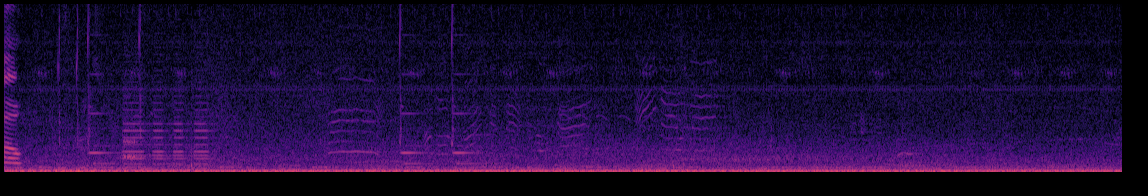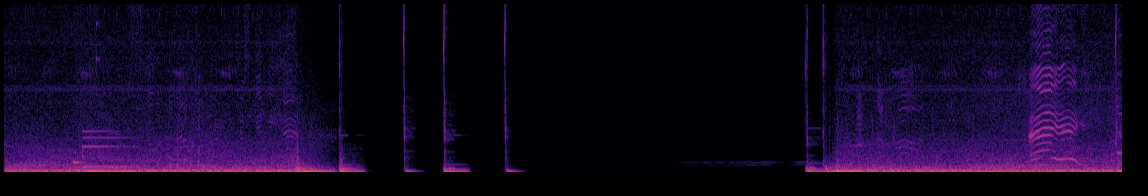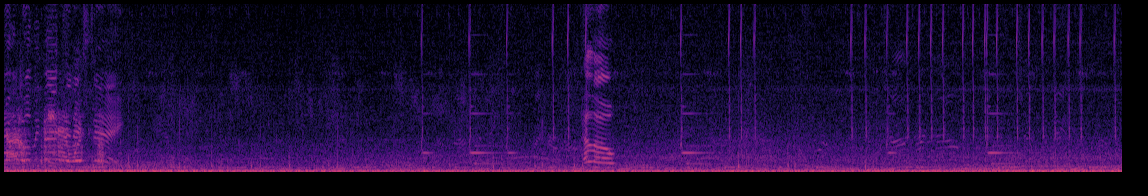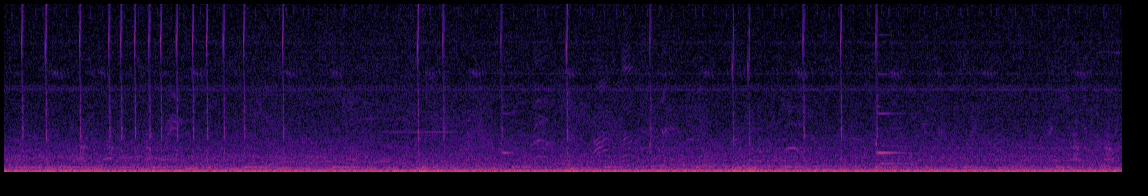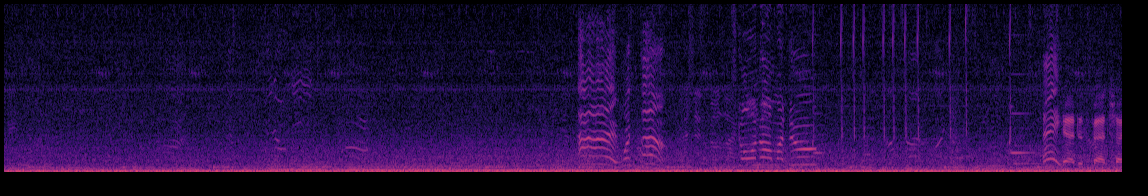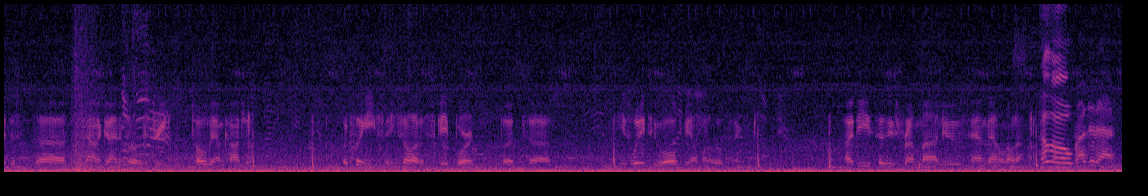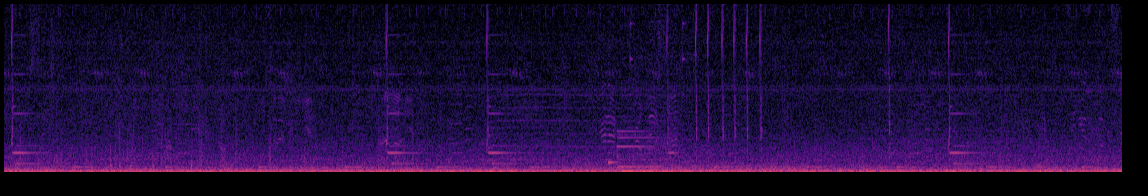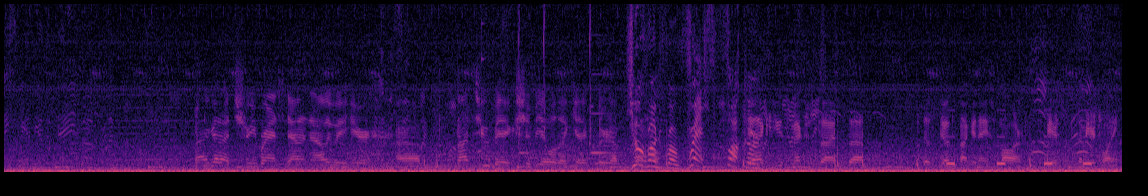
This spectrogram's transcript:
Hello. Dispatch. I just uh, found a guy in the middle of the street, totally unconscious. Looks like he, he fell out of a skateboard, but uh, he's way too old to be on one of those things. ID says he's from uh, New San Vanalona. Hello. Roger that. Got a tree branch down an alleyway here. Um, not too big. Should be able to get it cleared up. You're under arrest, fucker! Yeah, I could use some exercise. Uh, this gut's not getting any smaller. Here, let me your 20.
